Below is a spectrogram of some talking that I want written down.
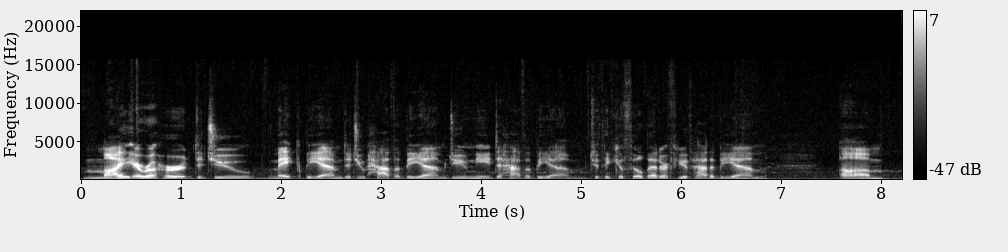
My era heard, did you make BM? Did you have a BM? Do you need to have a BM? Do you think you'll feel better if you've had a BM? Um,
